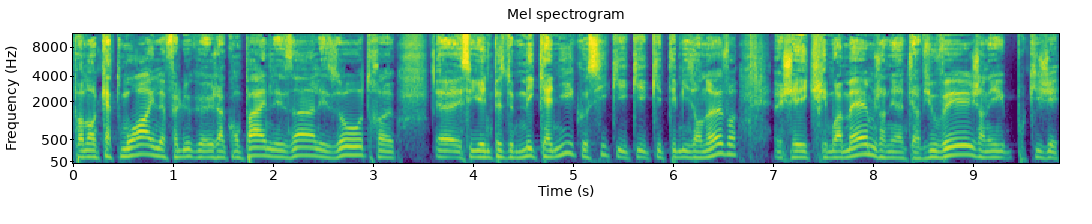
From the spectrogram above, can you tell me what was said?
pendant quatre mois, il a fallu que j'accompagne les uns les autres. Euh, il y a une espèce de mécanique aussi qui, qui, qui était mise en œuvre. J'ai écrit moi-même, j'en ai interviewé, j'en ai pour qui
